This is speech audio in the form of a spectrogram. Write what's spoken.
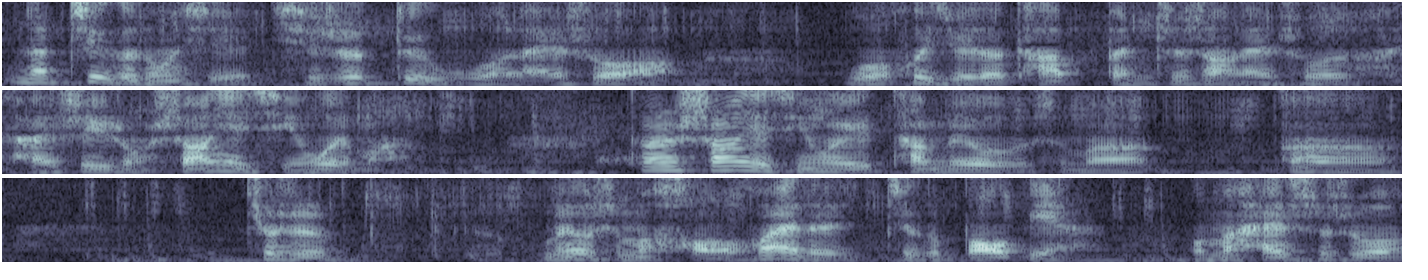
那这个东西其实对我来说啊，我会觉得它本质上来说还是一种商业行为嘛。当然，商业行为它没有什么，呃，就是没有什么好坏的这个褒贬。我们还是说，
